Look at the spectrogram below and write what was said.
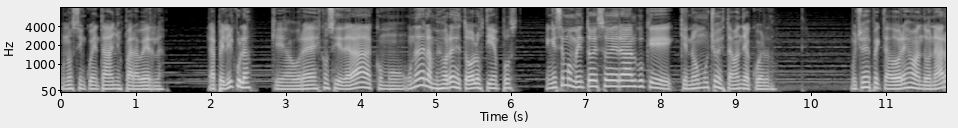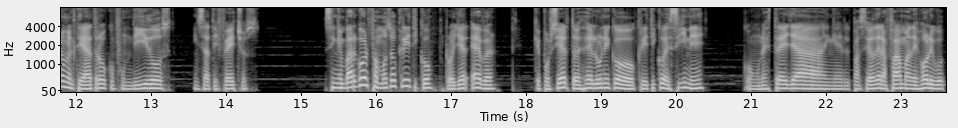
unos 50 años para verla. La película, que ahora es considerada como una de las mejores de todos los tiempos, en ese momento eso era algo que, que no muchos estaban de acuerdo. Muchos espectadores abandonaron el teatro confundidos, insatisfechos. Sin embargo, el famoso crítico Roger Ebert, que por cierto es el único crítico de cine con una estrella en el Paseo de la Fama de Hollywood,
